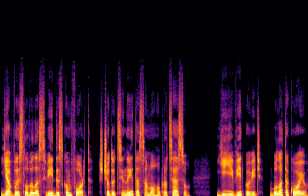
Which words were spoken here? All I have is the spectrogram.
Я висловила свій дискомфорт щодо ціни та самого процесу. Її відповідь була такою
